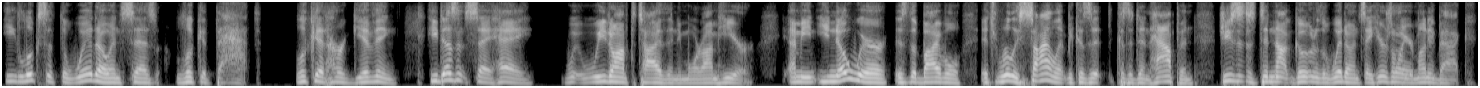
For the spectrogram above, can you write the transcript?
He looks at the widow and says, "Look at that. Look at her giving." He doesn't say, "Hey, we, we don't have to tithe anymore. I'm here." I mean, you know where is the Bible? It's really silent because it because it didn't happen. Jesus did not go to the widow and say, "Here's all your money back."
